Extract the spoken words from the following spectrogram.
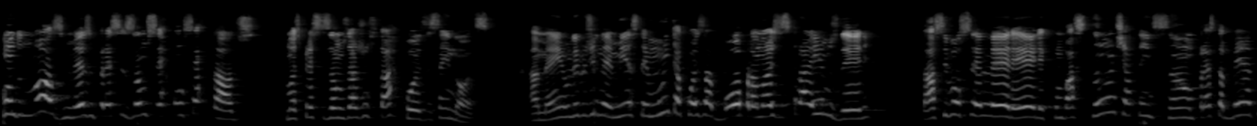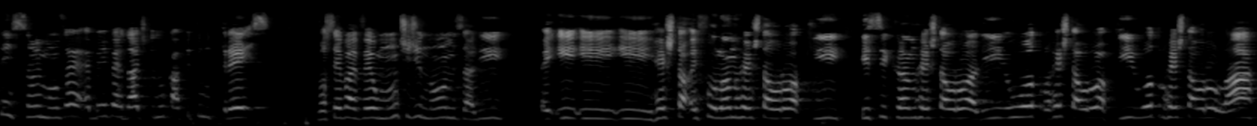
quando nós mesmos precisamos ser consertados. Nós precisamos ajustar coisas em nós. Amém? O livro de Neemias tem muita coisa boa para nós extrairmos dele. Tá? Se você ler ele com bastante atenção, presta bem atenção, irmãos. É, é bem verdade que no capítulo 3 você vai ver um monte de nomes ali e, e, e, resta e, fulano restaurou aqui, e Cicano restaurou ali, o outro restaurou aqui, o outro restaurou lá,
